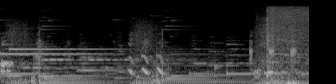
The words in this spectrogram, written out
Ha ha ha!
